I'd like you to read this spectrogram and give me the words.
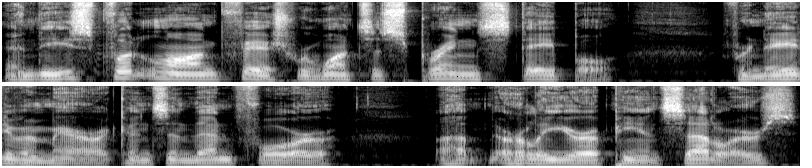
And these foot long fish were once a spring staple for Native Americans and then for uh, early European settlers,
